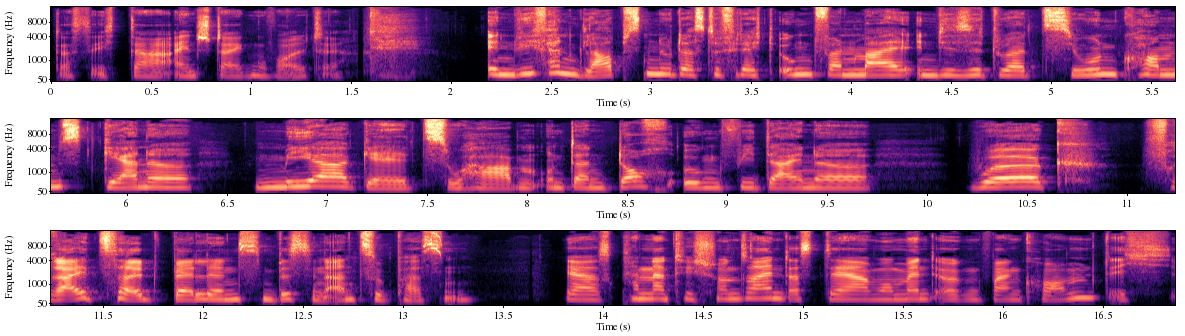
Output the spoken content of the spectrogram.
dass ich da einsteigen wollte. Inwiefern glaubst du, dass du vielleicht irgendwann mal in die Situation kommst, gerne mehr Geld zu haben und dann doch irgendwie deine Work Freizeit-Balance ein bisschen anzupassen. Ja, es kann natürlich schon sein, dass der Moment irgendwann kommt. Ich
